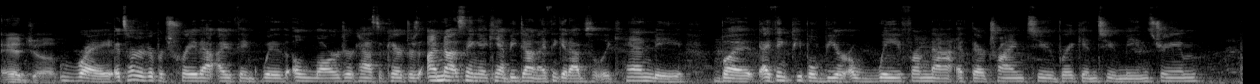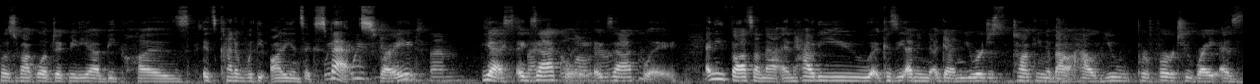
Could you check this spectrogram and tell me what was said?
edge of. Right. It's harder to portray that, I think, with a larger cast of characters. I'm not saying it can't be done. I think it absolutely can be. But I think people veer away from that if they're trying to break into mainstream post apocalyptic media because it's kind of what the audience expects, we've right? them Yes, expect exactly, loner. exactly. Any thoughts on that? And how do you? Because I mean, again, you were just talking about how you prefer to write as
